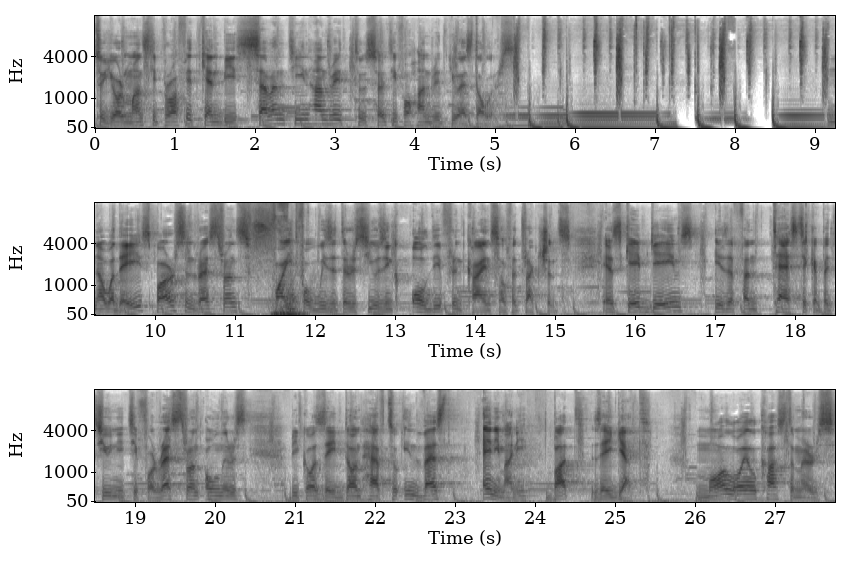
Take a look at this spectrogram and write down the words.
to your monthly profit can be 1700 to 3400 US dollars. Nowadays, bars and restaurants fight for visitors using all different kinds of attractions. Escape games is a fantastic opportunity for restaurant owners because they don't have to invest any money, but they get more loyal customers,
